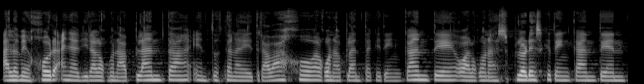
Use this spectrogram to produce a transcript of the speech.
A lo mejor añadir alguna planta en tu zona de trabajo, alguna planta que te encante o algunas flores que te encanten.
